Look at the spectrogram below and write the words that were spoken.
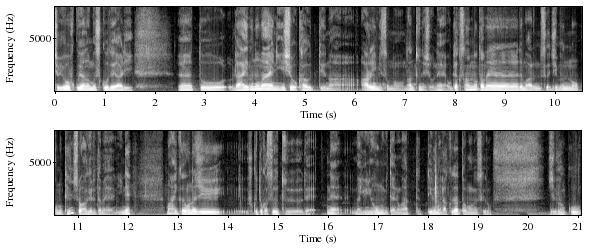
一応洋服屋の息子でありえ、っとライブの前に衣装を買うっていうのはある意味その何て言うんでしょうね。お客さんのためでもあるんですが自分のこのテンションを上げるためにね毎回同じ服とかスーツでね、まあ、ユニフォームみたいのがあってっていうのも楽だと思うんですけど自分こ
